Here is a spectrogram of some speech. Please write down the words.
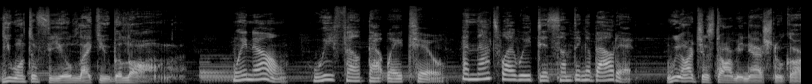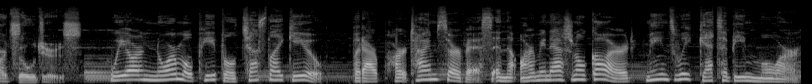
You want to feel like you belong. We know. We felt that way too. And that's why we did something about it. We aren't just Army National Guard soldiers. We are normal people just like you. But our part time service in the Army National Guard means we get to be more.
